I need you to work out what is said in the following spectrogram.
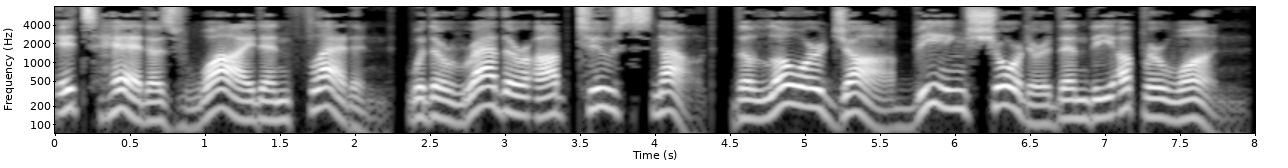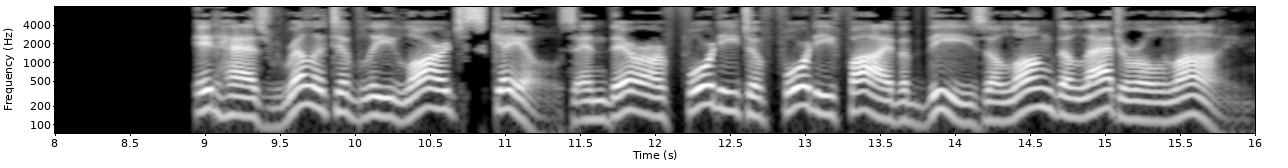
Its head is wide and flattened, with a rather obtuse snout, the lower jaw being shorter than the upper one. It has relatively large scales and there are 40 to 45 of these along the lateral line.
